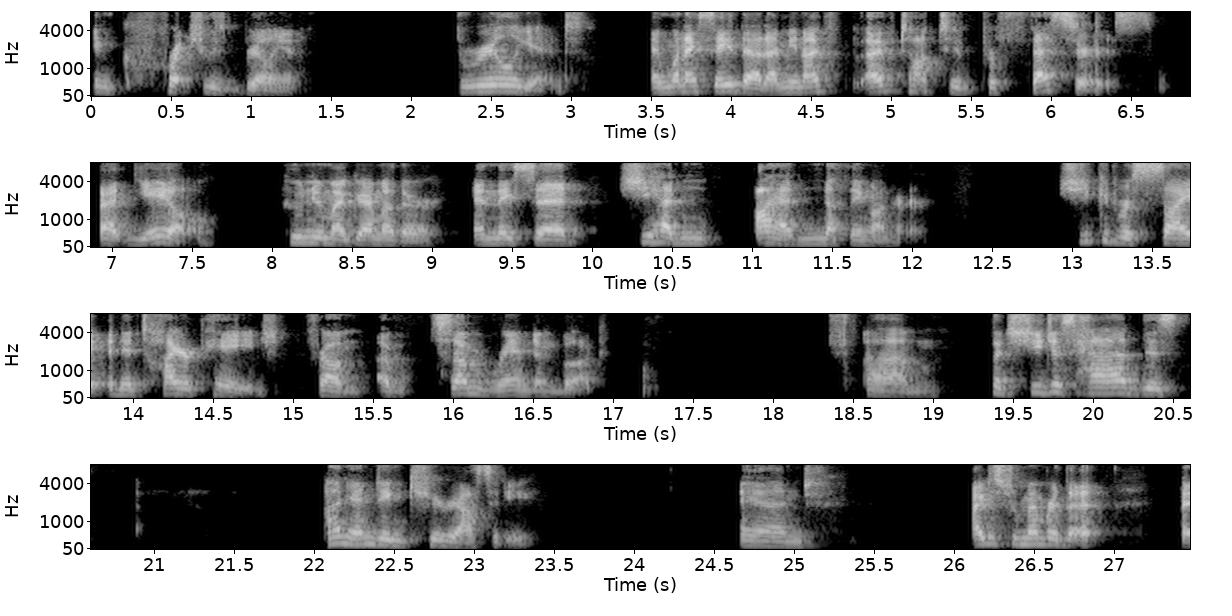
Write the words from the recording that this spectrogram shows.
incredible. She was brilliant, brilliant. And when I say that, I mean I've I've talked to professors at Yale who knew my grandmother and they said she had I had nothing on her. She could recite an entire page from a, some random book. Um, but she just had this unending curiosity. And I just remember that uh,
